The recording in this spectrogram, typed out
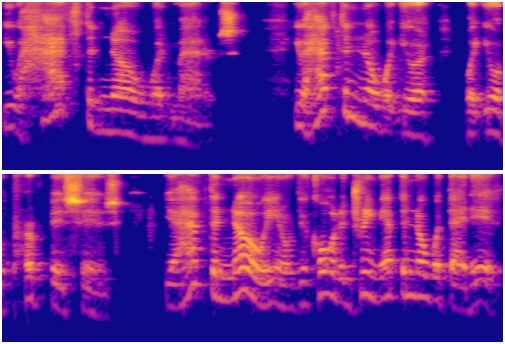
you have to know what matters. You have to know what your what your purpose is. You have to know, you know, if you call it a dream, you have to know what that is.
